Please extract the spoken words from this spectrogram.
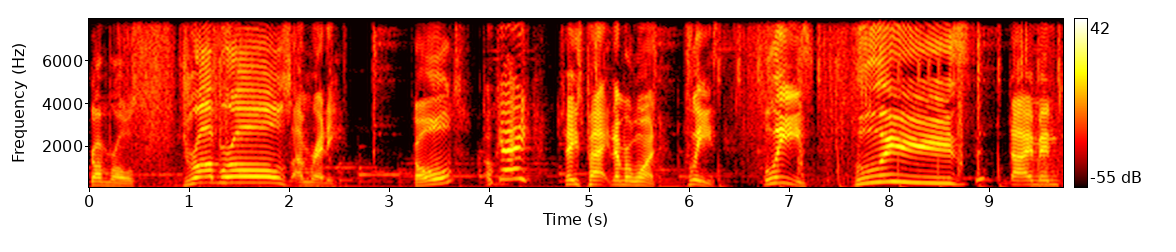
Drum rolls. Drum rolls. I'm ready. Gold. Okay. Chase pack number one. Please, please, please. Diamond.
